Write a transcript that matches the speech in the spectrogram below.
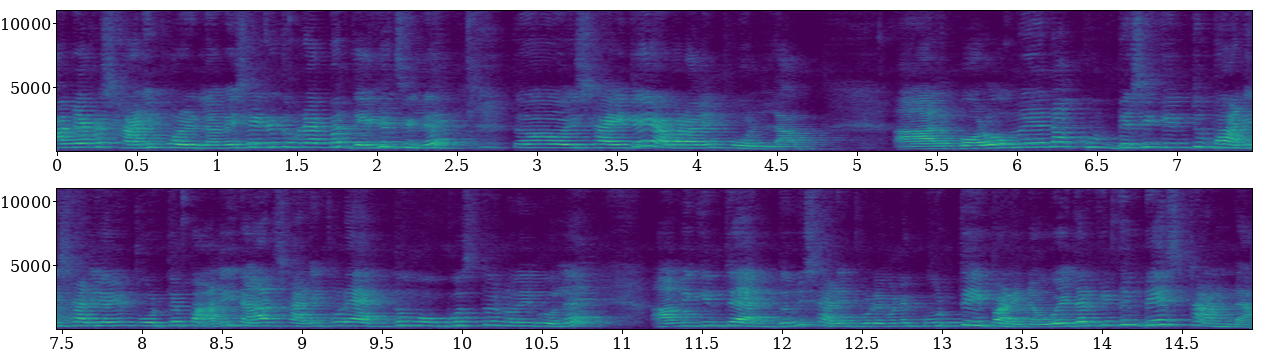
আমি একটা শাড়ি পরলাম, এই শাড়িটা তোমরা একবার দেখেছিলে, তো ওই শাড়িটাই আবার আমি পরলাম। আর গরমে না খুব বেশি কিন্তু ভারী শাড়ি আমি পরতে পারি না, আর শাড়ি পরে একদম অভ্যস্ত নই বলে আমি কিন্তু একদমই শাড়ি পরে মানে করতেই পারি না। ওয়েদার কিন্তু বেশ ঠান্ডা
